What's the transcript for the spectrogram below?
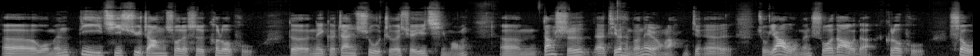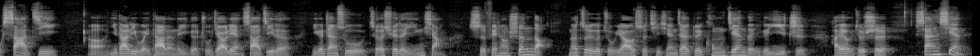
呃，我们第一期序章说的是克洛普的那个战术哲学与启蒙。嗯，当时呃提了很多内容了，呃，主要我们说到的克洛普受萨基，呃，意大利伟大的那个主教练萨基的一个战术哲学的影响是非常深的。那这个主要是体现在对空间的一个抑制，还有就是三线，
